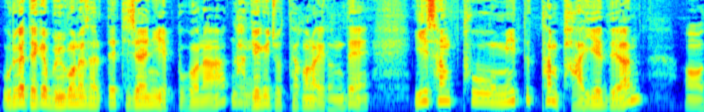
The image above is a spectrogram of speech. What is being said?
우리가 대개 물건을 살 때 디자인이 예쁘거나 네. 가격이 네. 좋다거나 이런데 이 상품이 뜻한 바에 대한 어,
